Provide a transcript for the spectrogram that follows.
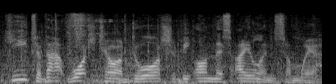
key to that watchtower door should be on this island somewhere.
